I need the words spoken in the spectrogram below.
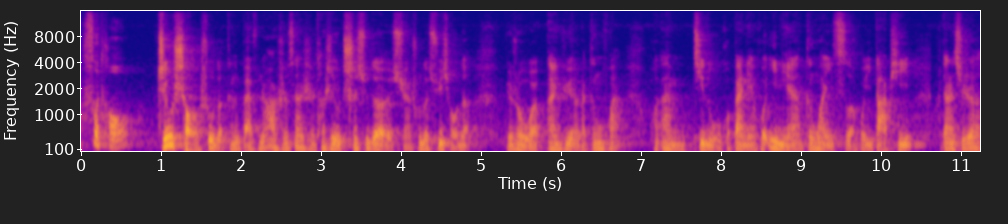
复投，只有少数的，可能百分之二十、三十，它是有持续的选书的需求的。比如说我按月来更换，或按季度或半年或一年更换一次，或一大批。但是其实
